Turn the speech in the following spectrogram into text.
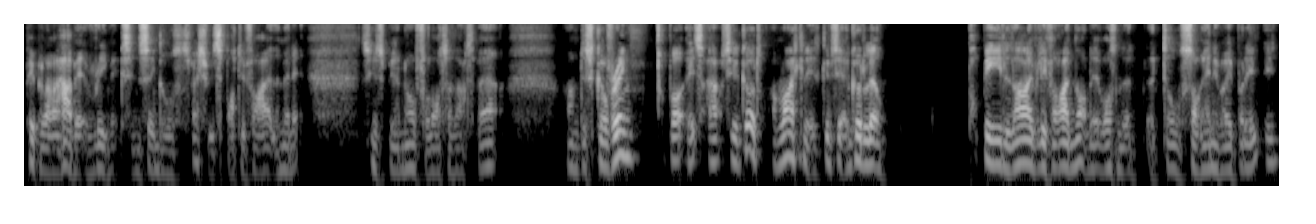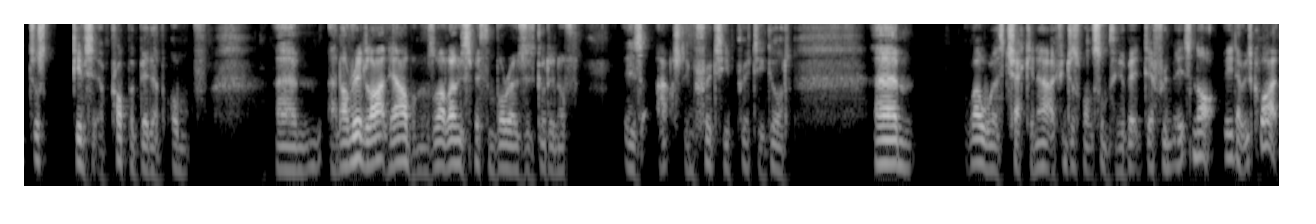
people have a habit of remixing singles, especially with Spotify at the minute. Seems to be an awful lot of that about. I'm discovering, but it's actually good. I'm liking it. It gives it a good little poppy, lively vibe. Not that it wasn't a, a dull song anyway, but it, it just gives it a proper bit of oomph. Um, and I really like the album as well. Only Smith and Burrows is good enough. Is actually pretty pretty good. Um, well worth checking out if you just want something a bit different. It's not you know it's quite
